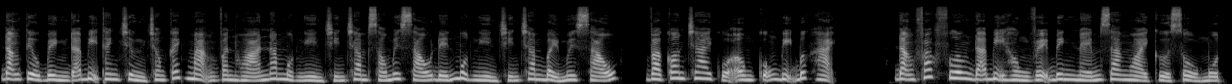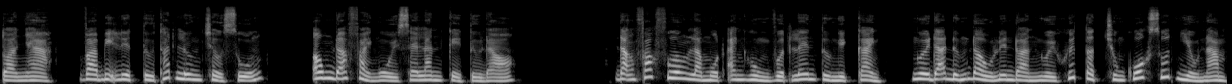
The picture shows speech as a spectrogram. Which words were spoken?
Đặng Tiểu Bình đã bị thanh trừng trong cách mạng văn hóa năm 1966 đến 1976 và con trai của ông cũng bị bức hại. Đặng Phác Phương đã bị Hồng vệ binh ném ra ngoài cửa sổ một tòa nhà và bị liệt từ thắt lưng trở xuống, Ông đã phải ngồi xe lăn kể từ đó. Đặng Phác Phương là một anh hùng vượt lên từ nghịch cảnh, người đã đứng đầu Liên đoàn Người Khuyết tật Trung Quốc suốt nhiều năm.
